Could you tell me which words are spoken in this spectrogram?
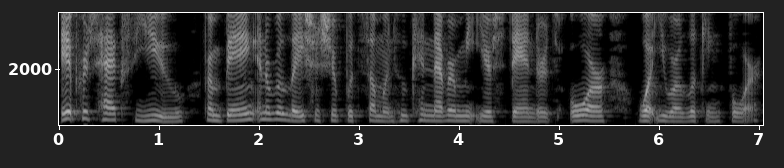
It protects you from being in a relationship with someone who can never meet your standards or what you are looking for.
